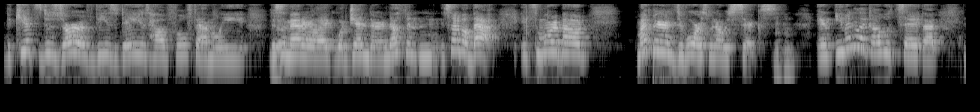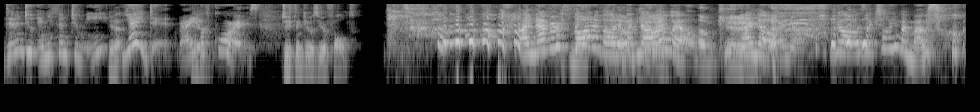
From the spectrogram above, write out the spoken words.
the kids deserve these days have full family. Doesn't matter like what gender, nothing it's not about that. It's more about my parents divorced when I was 6 Mm-hmm. And even like I would say that didn't do anything to me. Yeah. Yeah, it did, right? Of course. Do you think it was your fault? I never thought about it, I'm but now I will. I'm kidding. I know, I know. No, it was actually my mom's fault.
